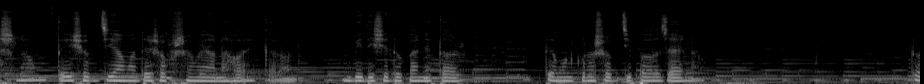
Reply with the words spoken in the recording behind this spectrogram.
আসলাম, তো এই সবজি আমাদের সবসময় আনা হয়, কারণ বিদেশি দোকানে তো আর তেমন কোনো সবজি পাওয়া যায় না। তো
